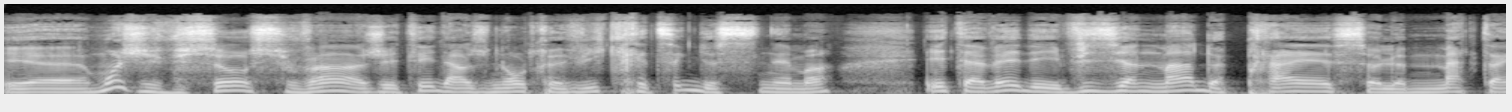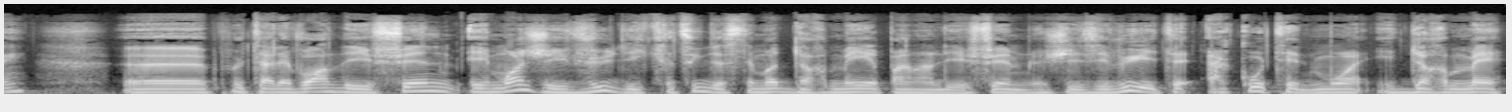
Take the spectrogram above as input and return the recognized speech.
Et euh, moi, j'ai vu ça souvent. J'étais dans une autre vie, critique de cinéma, et tu avais des visionnements de presse le matin. Euh, tu allais voir des films et moi, j'ai vu des critiques de cinéma dormir pendant des films. Je les ai vus, ils étaient à côté de moi, ils dormaient.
